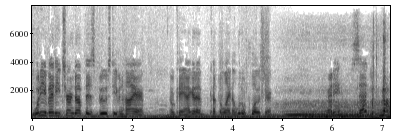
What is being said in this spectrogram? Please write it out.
What do you bet he turned up his boost even higher? Okay, I gotta cut the light a little closer. Ready, set, go!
